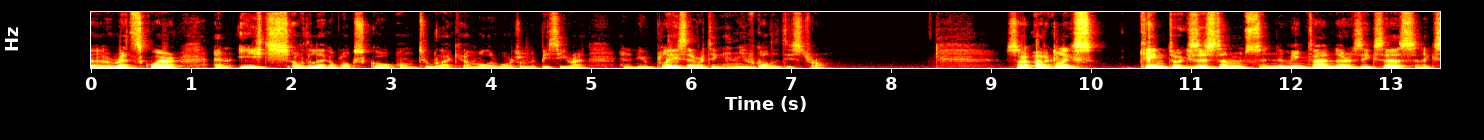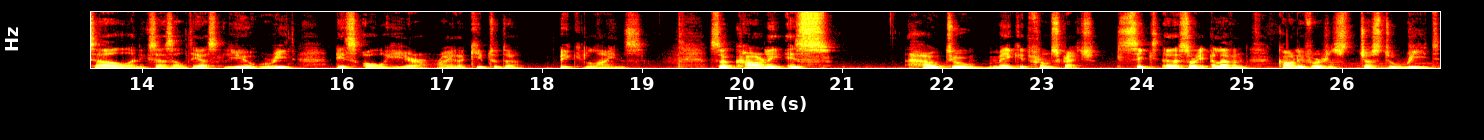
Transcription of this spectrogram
uh, red square and each of the Lego blocks go onto like a motherboard on the PC, right? And you place everything and you've got a distro. So ArcoLinux came to existence. In the meantime, there's XS and XL and XS LTS. You read, it's all here, right? I keep to the big lines. So Carli is how to make it from scratch. Six, uh, sorry, 11 Carli versions just to read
